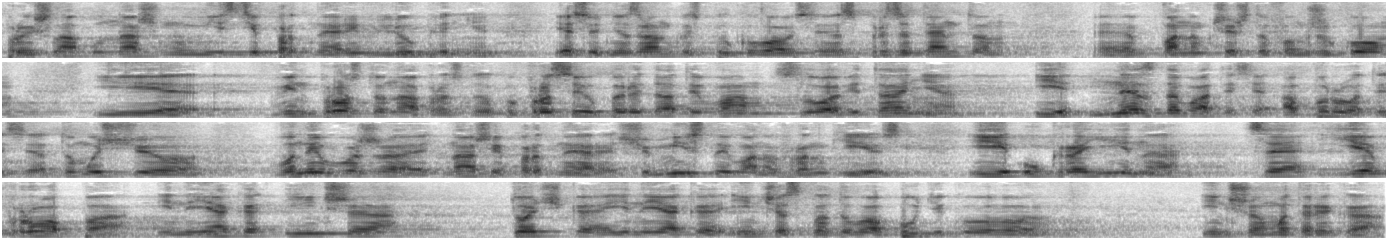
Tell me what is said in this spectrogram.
пройшла у нашому місті партнерів Любліні. Я сьогодні зранку спілкувався з президентом е, паном Кшиштофом Жуком, і він просто-напросто попросив передати вам слова вітання і не здаватися, а боротися, тому що вони вважають, наші партнери, що місто Івано-Франківськ і Україна це Європа і ніяка інша точка, і ніяка інша складова будь-якого іншого материка.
